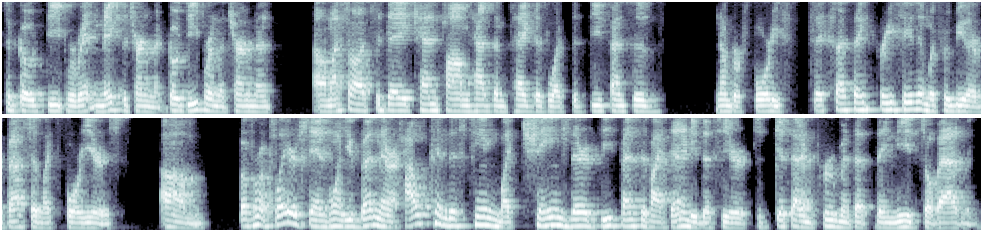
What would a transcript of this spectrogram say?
to go deeper and make the tournament, go deeper in the tournament. Um, I saw today KenPom had them pegged as like the defensive number 46, I think, preseason, which would be their best in like four years. Um, but from a player standpoint, you've been there. How can this team like change their defensive identity this year to get that improvement that they need so badly?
